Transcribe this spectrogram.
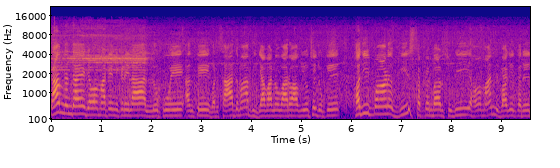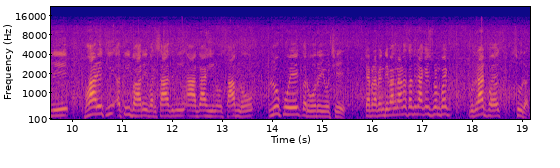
કામ ધંધાએ જવા માટે નીકળેલા લોકોએ અંતે વરસાદમાં ભીજાવાનો વારો આવ્યો છે. જોકે હજી પણ વીસ સપ્ટેમ્બર સુધી હવામાન વિભાગે કરેલી ભારેથી અતિ ભારે વરસાદની આગાહીનો સામનો લોકોએ કરવો રહ્યો છે. કેમેરામેન દેવાંગ રાણા સાથે રાકેશ બ્રહ્મભટ્ટ, ગુજરાત ફર્સ્ટ, સુરત.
